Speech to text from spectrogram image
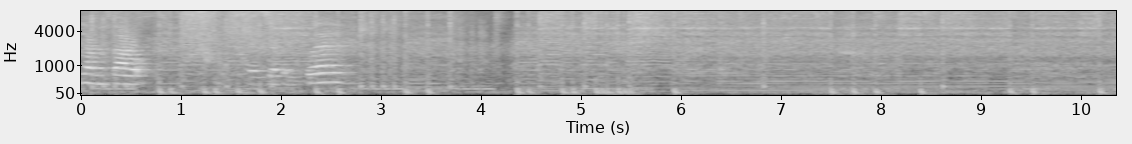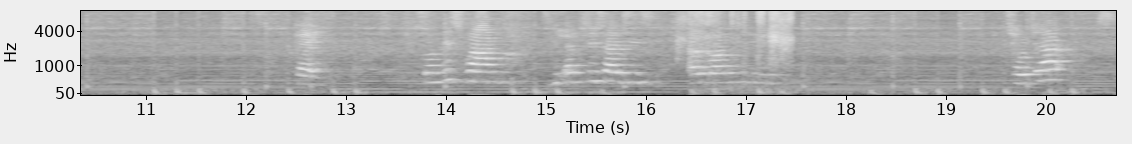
About 10 seconds left. Okay, so in this round, the exercises are going to be toe taps,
